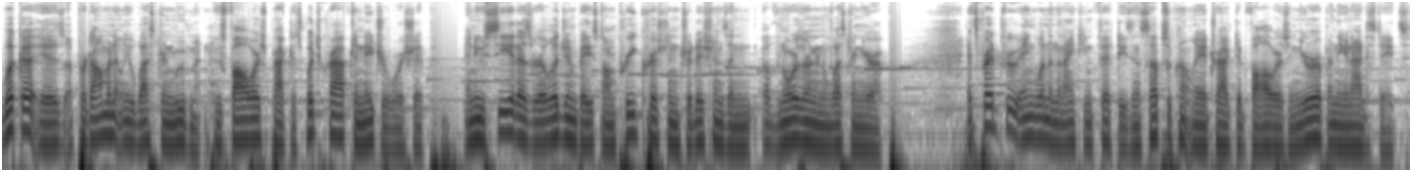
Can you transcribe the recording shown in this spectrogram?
Wicca is a predominantly Western movement whose followers practice witchcraft and nature worship, and who see it as a religion based on pre Christian traditions in, of Northern and Western Europe. It spread through England in the 1950s and subsequently attracted followers in Europe and the United States.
